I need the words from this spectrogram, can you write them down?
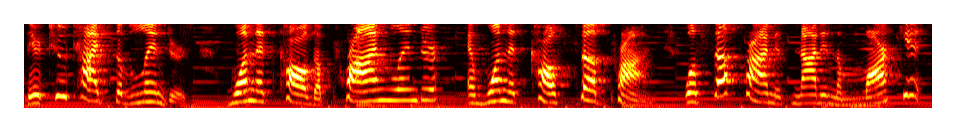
There are two types of lenders one that's called a prime lender and one that's called subprime. Well, subprime is not in the market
